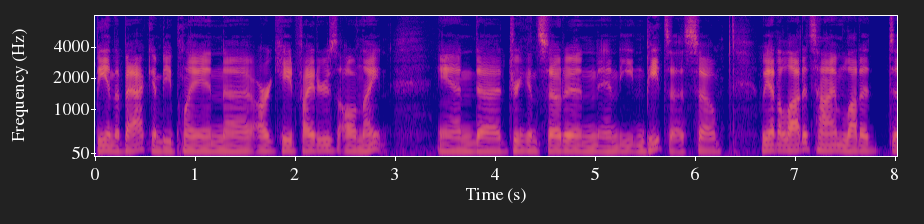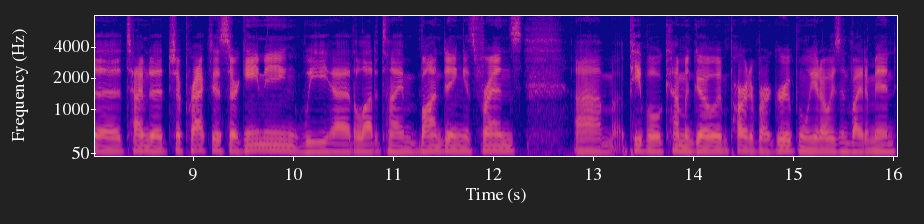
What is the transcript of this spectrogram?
be in the back and be playing uh, arcade fighters all night and uh, drinking soda and, and, eating pizza. So we had a lot of time, a lot of uh, time to, to practice our gaming. We had a lot of time bonding as friends. Um, people would come and go in part of our group, and we'd always invite them in.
